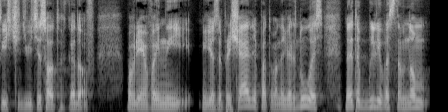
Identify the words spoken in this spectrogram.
1900-х годов. Во время войны ее запрещали, потом она вернулась, но это были в основном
